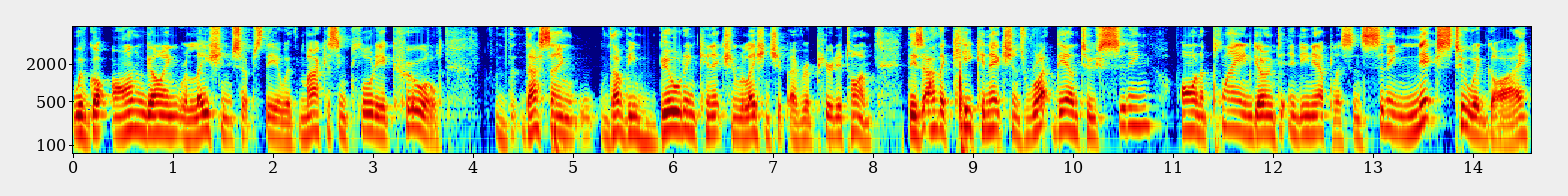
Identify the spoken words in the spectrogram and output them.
We've got ongoing relationships there with Marcus and Claudia Kurwald they're saying they've been building connection relationship over a period of time. There's other key connections right down to sitting on a plane going to Indianapolis and sitting next to a guy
